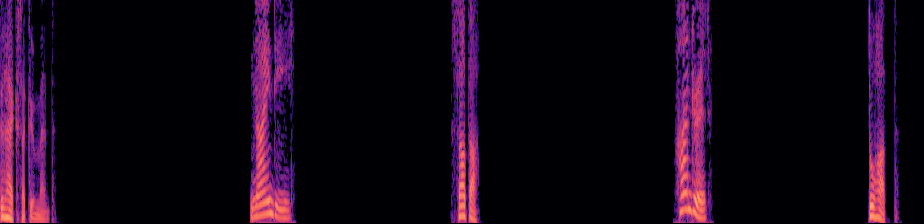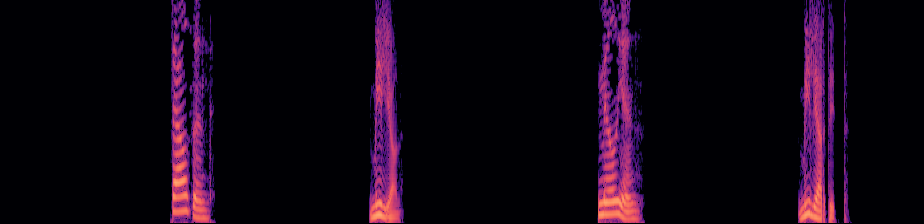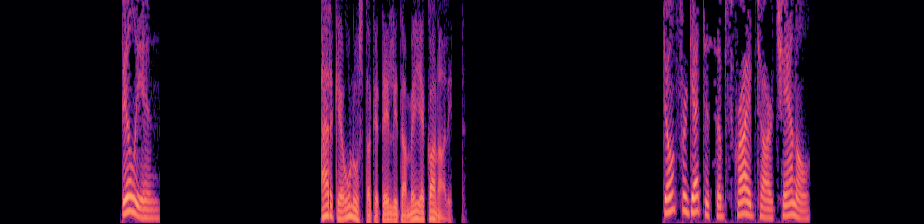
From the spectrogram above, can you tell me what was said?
üheksakümmend, Ninety. sada, Hundred. tuhat, Thousand. miljon, Million. miljardit, Billion. ärge unustage tellida meie kanalit. Don't forget to subscribe to our channel.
